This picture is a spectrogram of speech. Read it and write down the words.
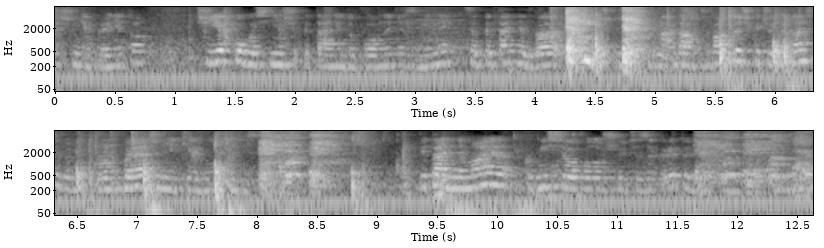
Рішення прийнято. Чи є в когось інші питання, доповнення, зміни? Це питання 2.14. Так, 2.14 про розпорядження, яке було надіслано. Питань немає. Комісія оголошується закритою. Дякую.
